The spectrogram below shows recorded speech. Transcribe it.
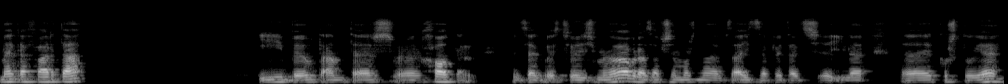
mega farta i był tam też e, hotel. Więc jakby stwierdziliśmy, no dobra, zawsze można zajść, zapytać się, ile e, kosztuje.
